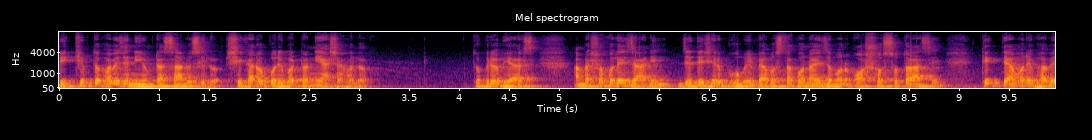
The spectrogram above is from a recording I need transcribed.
বিক্ষিপ্তভাবে যে নিয়মটা চালু ছিল, সেখানেও পরিবর্তন নিয়ে আসা হলো। তো প্রিয় ভিয়ার্স আমরা সকলেই জানি যে দেশের ভূমি ব্যবস্থাপনায় যেমন অস্বচ্ছতা আছে, ঠিক তেমনইভাবে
